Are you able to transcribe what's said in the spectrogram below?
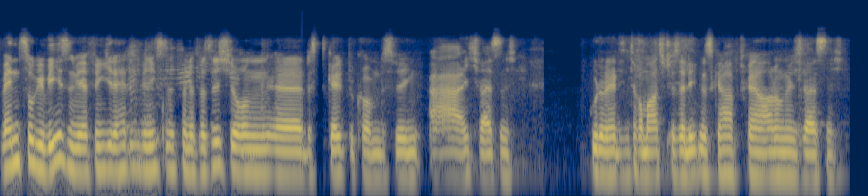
wenn es so gewesen wäre, Finki, dann hätte ich wenigstens von der Versicherung äh, das Geld bekommen. Deswegen, ah, ich weiß nicht. Gut, dann hätte ich ein traumatisches Erlebnis gehabt, keine Ahnung, ich weiß nicht.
